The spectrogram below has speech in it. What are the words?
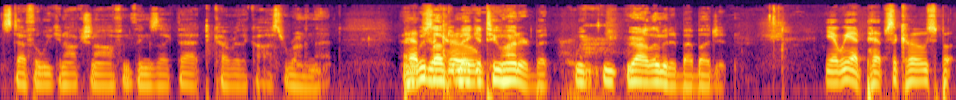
stuff that we can auction off and things like that to cover the cost of running that. And we'd love to make it 200, but we, we, we are limited by budget. Yeah, we had PepsiCo sp-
